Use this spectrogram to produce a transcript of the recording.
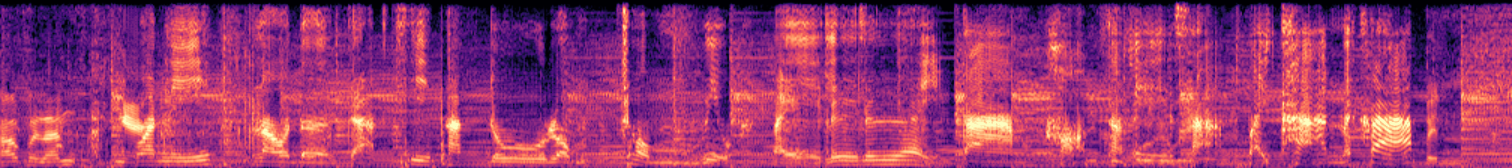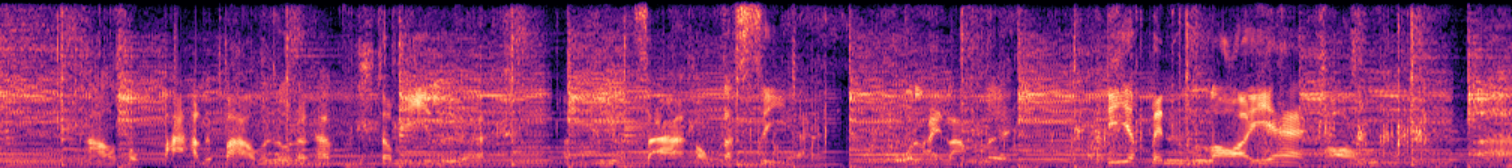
ครับเพราะฉะนั้นแงะวันนี้เราเดินจากที่พักดูลมชมวิวไปเรื่อยๆ ตามขอบทะเลสาบใบขานนะครับ เป็นอ่าวตกปลาหรือเปล่าไม่รู้นะครับ จะมีเรือแล้วก็มีภาษาของรัสเซียโอ้หลายลำเลย นี่จะเป็นรอยแยกของเอ่อ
